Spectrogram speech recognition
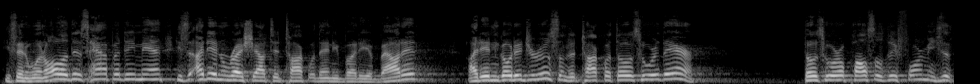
He said, when all of this happened to me, man, he said, I didn't rush out to talk with anybody about it. I didn't go to Jerusalem to talk with those who were there, those who were apostles before me. He says,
